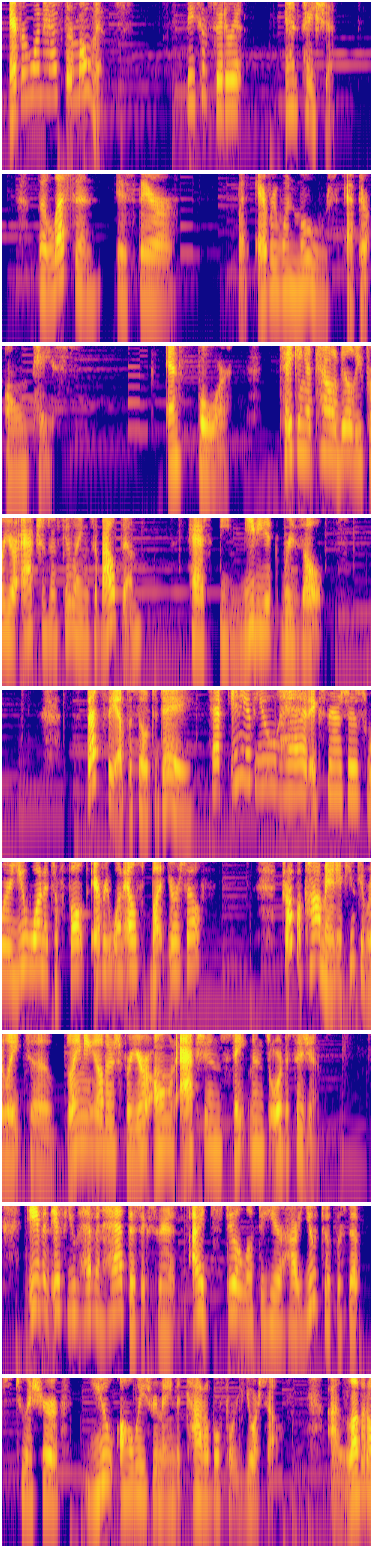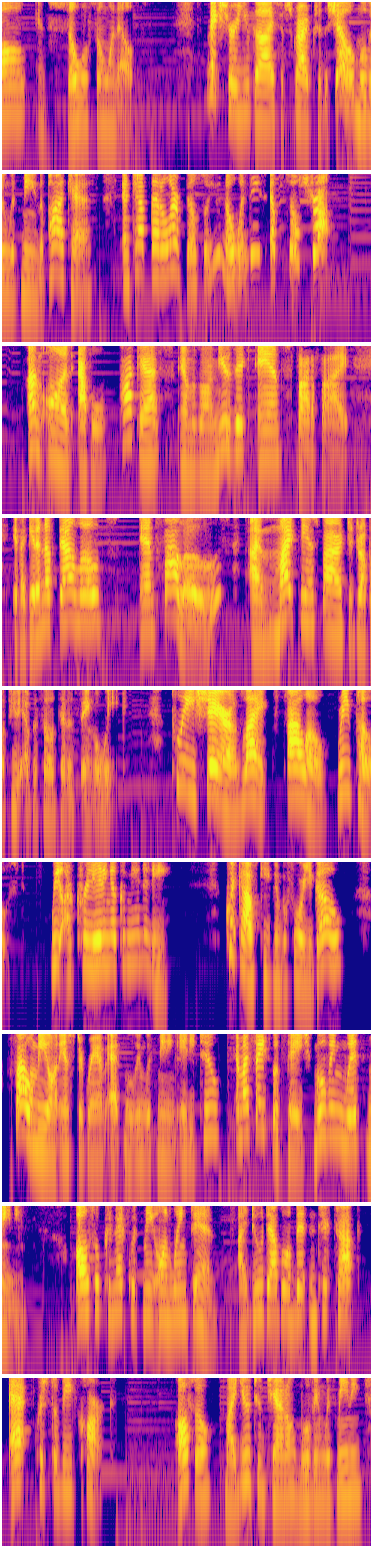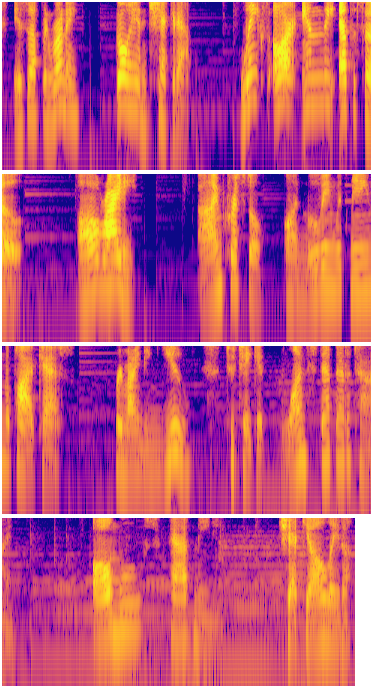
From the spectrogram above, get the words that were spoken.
Everyone has their moments. Be considerate and patient. The lesson is there but everyone moves at their own pace. And four, taking accountability for your actions and feelings about them has immediate results. That's the episode today. Have any of you had experiences where you wanted to fault everyone else but yourself? Drop a comment if you can relate to blaming others for your own actions, statements, or decisions. Even if you haven't had this experience, I'd still love to hear how you took the steps to ensure you always remain accountable for yourself. I love it all, and so will someone else. Make sure you guys subscribe to the show, Moving with Meaning the podcast, and tap that alert bell so you know when these episodes drop. I'm on Apple Podcasts, Amazon Music, and Spotify. If I get enough downloads, and follows, I might be inspired to drop a few episodes in a single week. Please share, like, follow, repost. We are creating a community. Quick housekeeping before you go. Follow me on Instagram at Moving with Meaning 82 and my Facebook page, Moving with Meaning. Also connect with me on LinkedIn. I do dabble a bit in TikTok at Krystal B. Clark. Also, my YouTube channel, Moving with Meaning, is up and running go ahead and check it out. Links are in the episode. Alrighty. I'm Krystal on Moving with Meaning the podcast, reminding you to take it one step at a time. All moves have meaning. Check y'all later.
